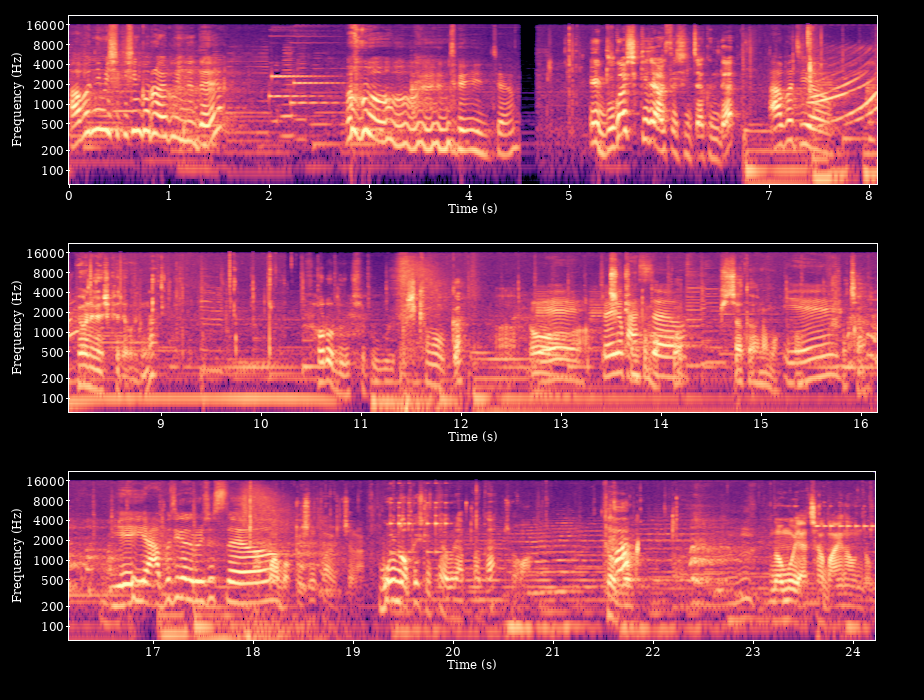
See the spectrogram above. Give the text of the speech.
아버님이 시키신 걸로 알고 있는데. 진짜 진짜. 이게 누가 시키자 그랬어 진짜 근데? 아버지요. 현이가 시키자고 했나? 서로 눈치 보고 있어. 시켜 먹을까? 네, 저희가 치킨도 봤어요. 먹고 피자도 하나 먹고 예. 그렇자. 예, 예, 아버지가 그러셨어요. 아빠 먹기 싫다 했잖아. 뭘 먹기 싫다 우리 아빠가? 저거. 닭? 너무 야채가 많이 나온다고.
